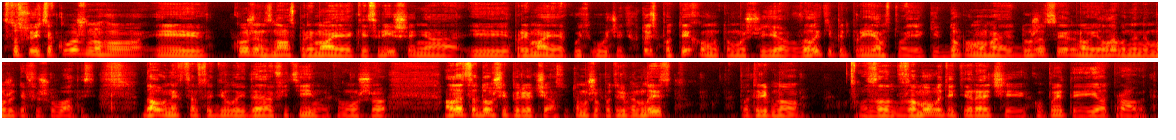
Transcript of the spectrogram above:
стосується кожного, і кожен з нас приймає якесь рішення і приймає якусь участь. Хтось по-тихому, тому що є великі підприємства, які допомагають дуже сильно, але вони не можуть афішуватись. Да, у них це все діло йде офіційно, тому що. Але це довший період часу, тому що потрібен лист, потрібно замовити ті речі, купити і відправити.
